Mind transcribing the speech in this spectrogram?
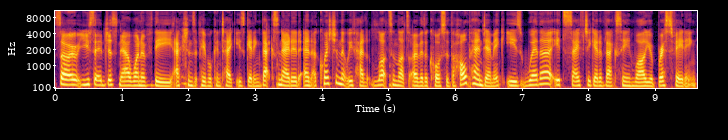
So, you said just now one of the actions that people can take is getting vaccinated. And a question that we've had lots and lots over the course of the whole pandemic is whether it's safe to get a vaccine while you're breastfeeding.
